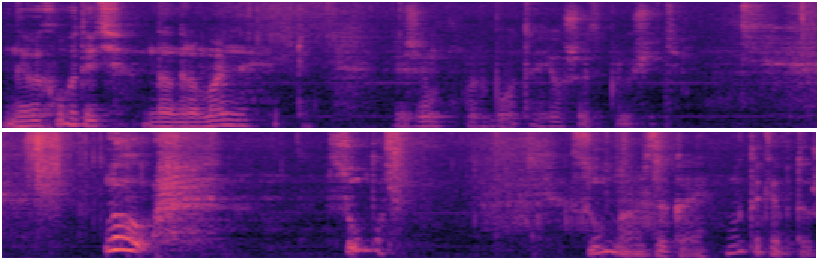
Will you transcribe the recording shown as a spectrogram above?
не виходить на нормальний режим роботи, його щось включить. Ну, сумно. Сумно аж закай. Ну таке теж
